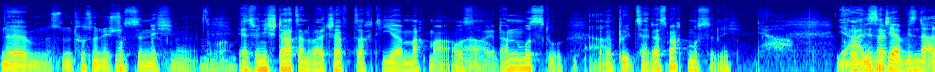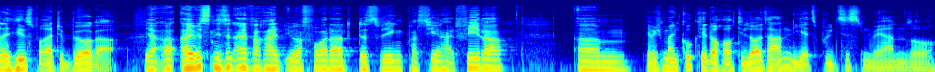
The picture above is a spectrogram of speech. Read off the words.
Nö, müssen, tust du nicht. Musst du nicht. Nö, Erst wenn die Staatsanwaltschaft sagt, hier, mach mal Aussage, dann musst du. Aber wenn Polizei das macht, musst du nicht. Ja, aber wir sind halt, ja, wir sind ja alle hilfsbereite Bürger. ja, aber wir wissen, die sind einfach halt überfordert, deswegen passieren halt Fehler. Ähm, Ja, aber ich meine, guck dir doch auch die Leute an, die jetzt Polizisten werden, so.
